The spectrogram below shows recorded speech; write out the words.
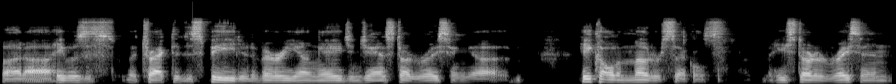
but he was attracted to speed at a very young age, and Jan started racing he called them motorcycles. He started racing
